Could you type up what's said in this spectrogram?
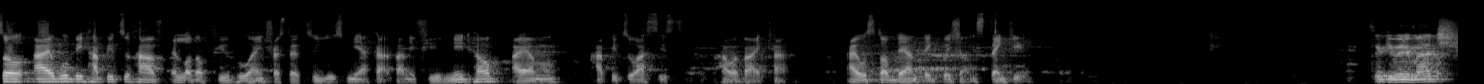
So I will be happy to have a lot of you who are interested to use MeerKAT. And if you need help, I am happy to assist however I can. I will stop there and take questions. Thank you. Thank you very much,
